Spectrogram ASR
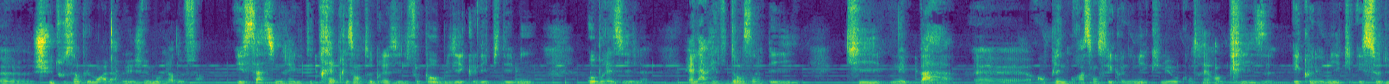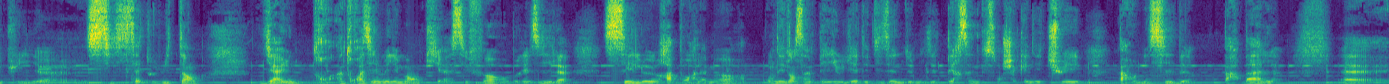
euh, je suis tout simplement à la rue, je vais mourir de faim. Et ça, c'est une réalité très présente au Brésil. Il ne faut pas oublier que l'épidémie au Brésil, elle arrive dans un pays qui n'est pas euh, en pleine croissance économique, mais au contraire en crise économique, et ce depuis euh, 6, 7 ou 8 ans. Il y a une, un troisième élément qui est assez fort au Brésil, c'est le rapport à la mort. On est dans un pays où il y a des dizaines de milliers de personnes qui sont chaque année tuées par homicide, par balle. Euh,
